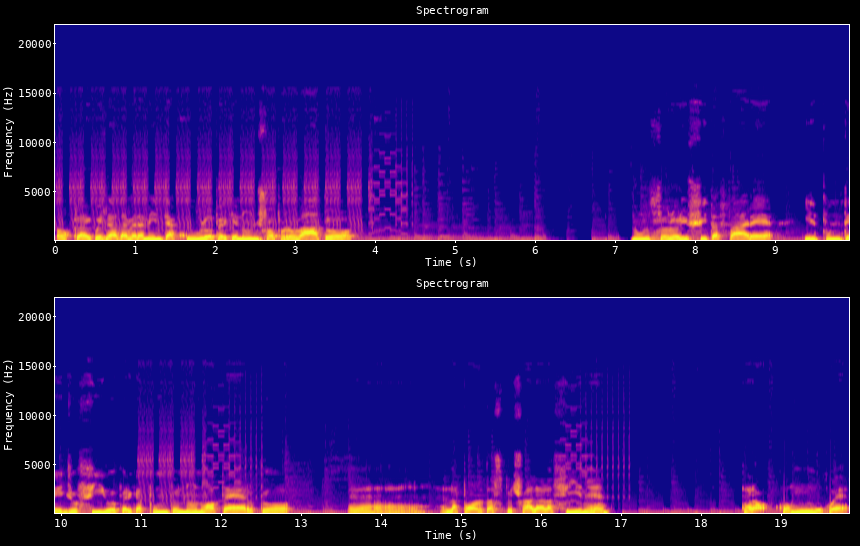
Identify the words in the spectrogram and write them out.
Ok, questa è andata veramente a culo perché non ci ho provato. Non sono riuscito a fare il punteggio figo perché appunto non ho aperto eh, la porta speciale alla fine. Però comunque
